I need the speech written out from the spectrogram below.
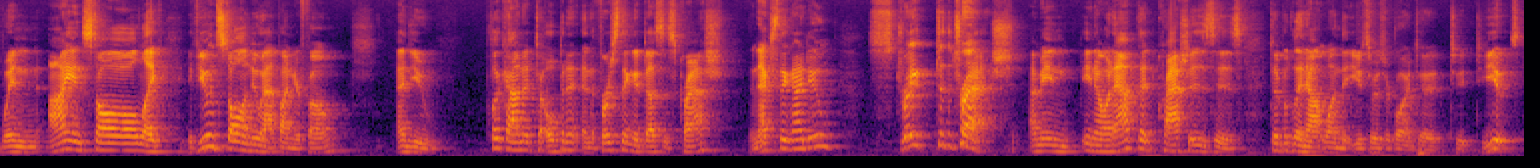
When I install, like if you install a new app on your phone and you click on it to open it and the first thing it does is crash, the next thing I do straight to the trash. I mean, you know, an app that crashes is typically not one that users are going to, to, to use.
